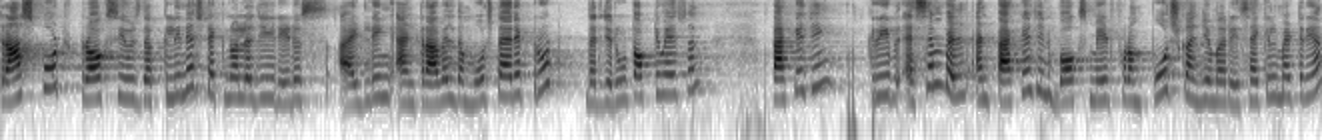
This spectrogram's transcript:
Transport trucks use the cleanest technology reduce idling and travel the most direct route there is a route optimization. Packaging crib assembled and packaged in box made from post consumer recycled material.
